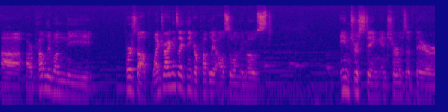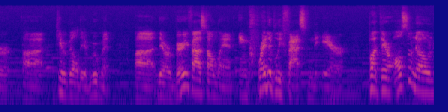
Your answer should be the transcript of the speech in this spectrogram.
uh, are probably one of the. First off, white dragons I think are probably also one of the most interesting in terms of their uh, capability of movement. Uh, they are very fast on land, incredibly fast in the air, but they're also known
